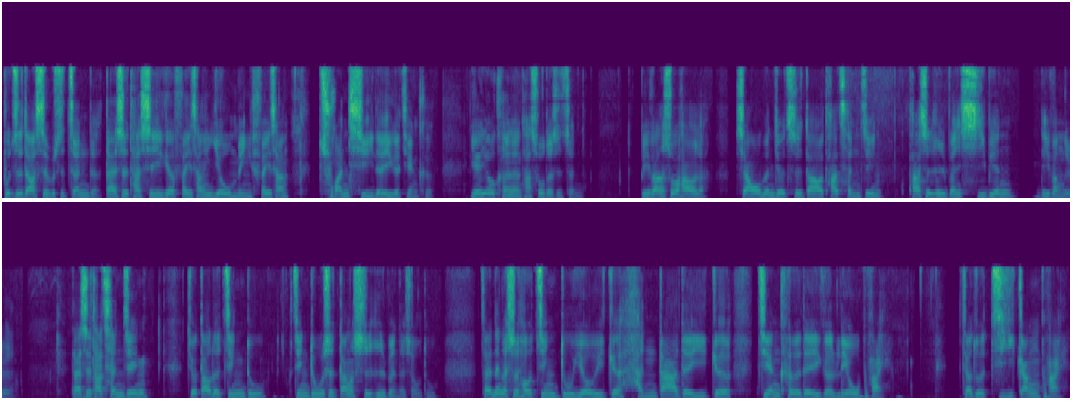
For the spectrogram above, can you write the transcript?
不知道是不是真的。但是他是一个非常有名、非常传奇的一个剑客，也有可能他说的是真的。比方说好了。像我们就知道，他曾经他是日本西边地方的人，但是他曾经就到了京都，京都是当时日本的首都，在那个时候，京都有一个很大的一个剑客的一个流派，叫做吉冈派，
